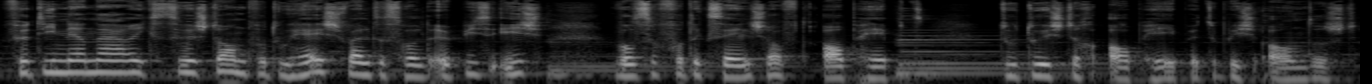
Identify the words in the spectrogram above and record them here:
für deinen Ernährungszustand, wo du hast, weil das halt etwas ist, was sich von der Gesellschaft abhebt du tust dich abheben, du bist anders.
